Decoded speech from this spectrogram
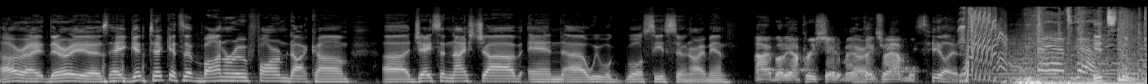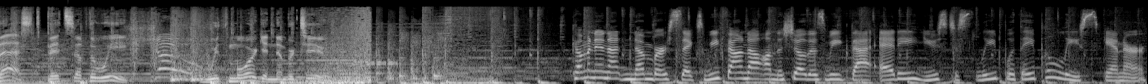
All right, there he is. Hey, get tickets at BonnarooFarm.com. Uh, Jason, nice job, and uh, we will we'll see you soon. All right, man. All right, buddy. I appreciate it, man. All Thanks right. for having me. See you later. It's the best bits of the week with Morgan number two. Coming in at number six, we found out on the show this week that Eddie used to sleep with a police scanner.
